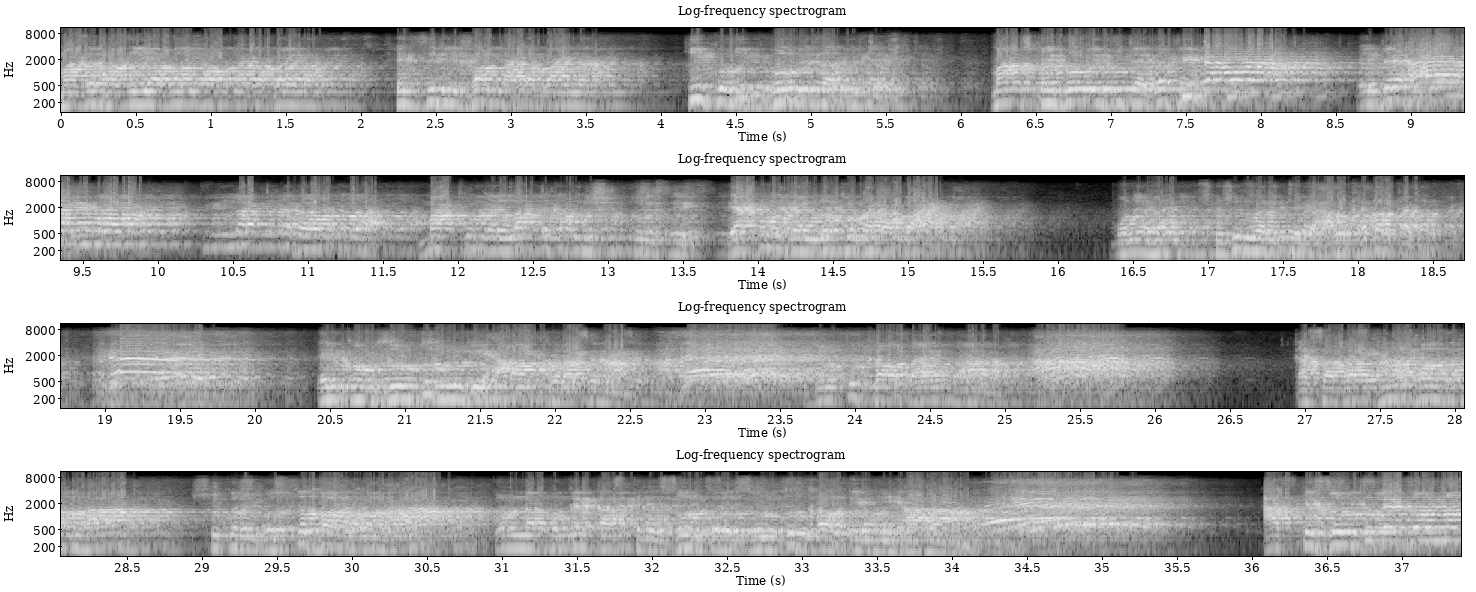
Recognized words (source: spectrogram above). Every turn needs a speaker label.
Speaker 1: মাঝে মাঝে ইয়াবা খাওয়ার টাকা পায় না ফেন্সিডিল খাওয়ার টাকা পায় না। কি করি গৌরে যা পিটাই মানুষ কই গৌরে পিটাই পিটাবো না? এই বেহায় তিন লাখ টাকা দেওয়ার কথা, মাত্র দেড় লাখ টাকা পরিশোধ করেছে দেড় লক্ষ টাকা পায়। মনে হয় শ্বশুর বাড়ির থেকে হালকা টাকা। এরকম যৌতুক লোকই করা আছে না? যৌতুক খাওয়া যায় কাঁচা পায়খানা খাওয়া যেমন হারাম শুকরের গোস্ত খাওয়া যেমন কন্যা পক্ষের কাছ থেকে জোর করে যৌতুক খাওয়া তেমনি হারাম। আজকে যৌতুকের জন্য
